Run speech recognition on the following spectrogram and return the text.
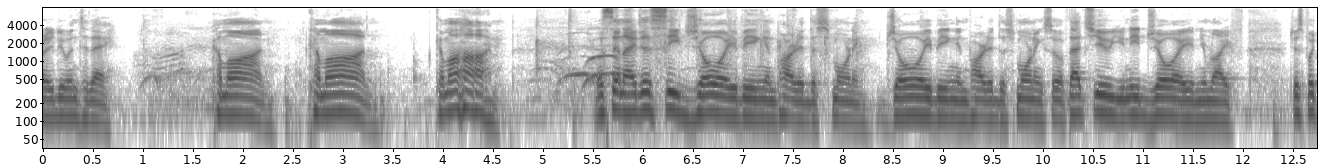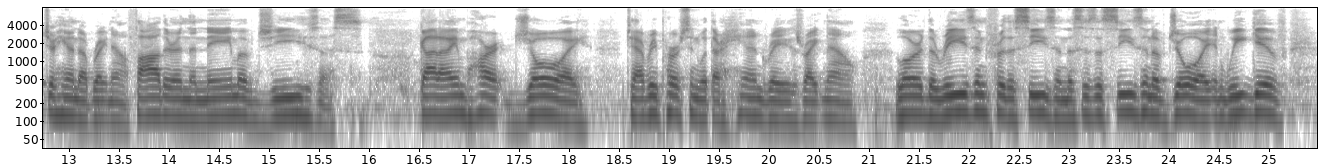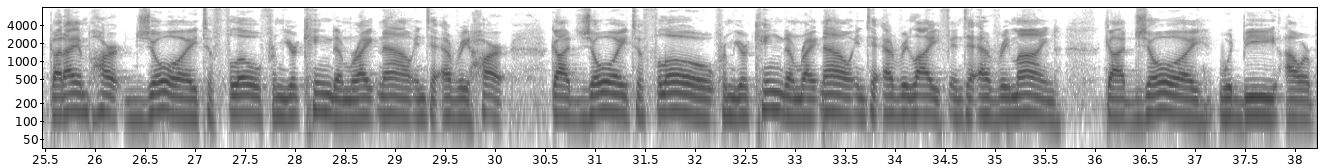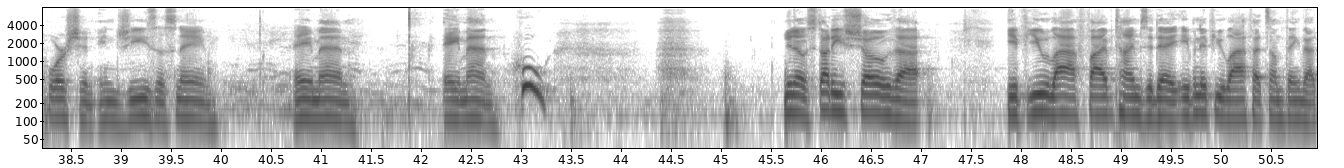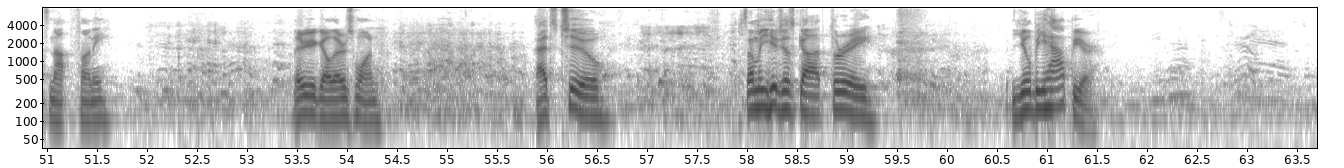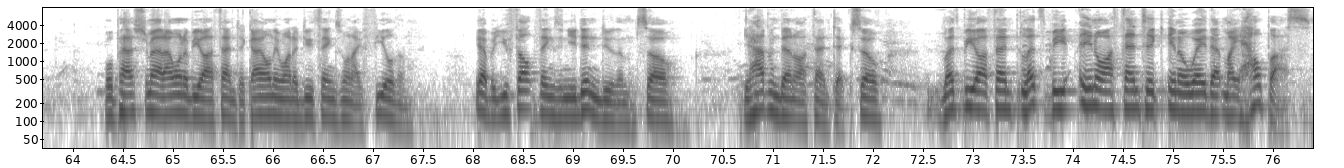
What are you doing today? Come on. Come on. Come on. Listen, I just see joy being imparted this morning. Joy being imparted this morning. So if that's you, you need joy in your life. Just put your hand up right now. Father, in the name of Jesus, God, I impart joy to every person with their hand raised right now. Lord, the reason for the season, this is a season of joy, and we give, God, I impart joy to flow from your kingdom right now into every heart. God, joy to flow from your kingdom right now into every life, into every mind. God, joy would be our portion in Jesus' name. Amen. Amen. Whew. You know, studies show that if you laugh five times a day, even if you laugh at something that's not funny, there you go, there's one. That's two. Some of you just got three. You'll be happier. Well, Pastor Matt, I want to be authentic. I only want to do things when I feel them. Yeah, but you felt things and you didn't do them, so you haven't been authentic. So let's be authentic. Let's be inauthentic in a way that might help us.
